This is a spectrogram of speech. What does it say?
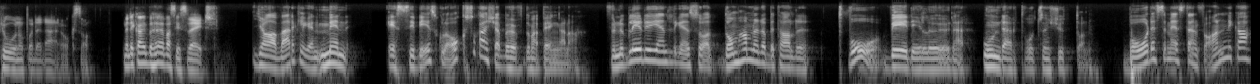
kronor på det där också. Men det kan ju behövas i Schweiz. Ja, verkligen. Men SCB skulle också kanske ha behövt de här pengarna. För nu blev det ju egentligen så att de hamnade och betalade två VD-löner under 2017. Både semestern för Annika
